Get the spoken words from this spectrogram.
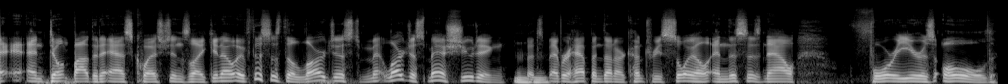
a- and don't bother to ask questions like, you know, if this is the largest largest mass shooting that's Mm-hmm. ever happened on our country's soil, and this is now four years old.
